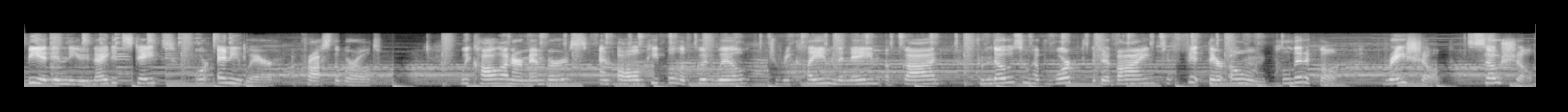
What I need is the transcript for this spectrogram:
be it in the United States or anywhere across the world. We call on our members and all people of goodwill to reclaim the name of God from those who have warped the divine to fit their own political, racial, social,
